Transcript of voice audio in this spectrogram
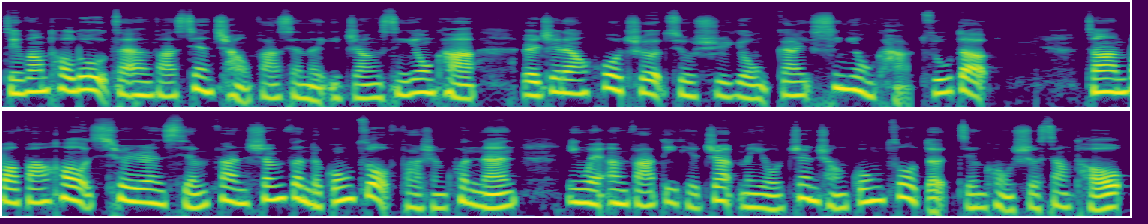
警方透露，在案发现场发现了一张信用卡，而这辆货车就是用该信用卡租的。枪案爆发后，确认嫌犯身份的工作发生困难，因为案发地铁站没有正常工作的监控摄像头。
